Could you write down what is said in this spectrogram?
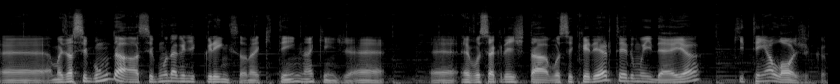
É, mas a segunda, a segunda grande crença, né, que tem, né, Kenji, é, é, é você acreditar, você querer ter uma ideia que tenha lógica,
